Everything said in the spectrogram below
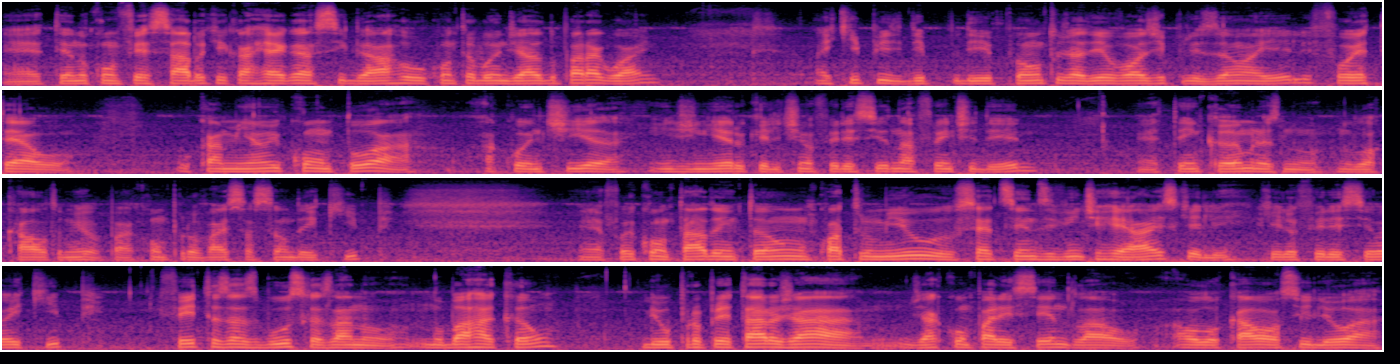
É, tendo confessado que carrega cigarro contrabandeado do Paraguai. A equipe de, de, pronto já deu voz de prisão a ele, foi até o, o caminhão e contou a, a quantia em dinheiro que ele tinha oferecido na frente dele. É, tem câmeras no, no local também para comprovar essa ação da equipe. É, foi contado então R$ 4.720 que ele, que ele ofereceu à equipe. Feitas as buscas lá no, no barracão, e o proprietário já, já comparecendo lá ao, ao local, auxiliou a,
